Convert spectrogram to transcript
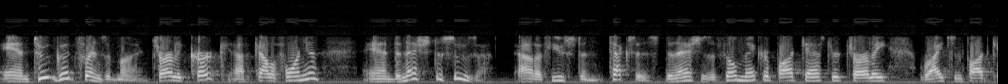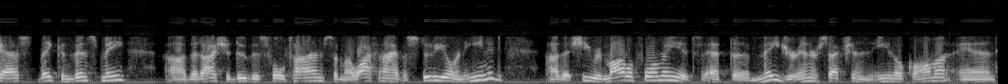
And two good friends of mine, Charlie Kirk out of California and Dinesh D'Souza out of Houston, Texas. Dinesh is a filmmaker, podcaster. Charlie writes and podcasts. They convinced me uh, that I should do this full time. So my wife and I have a studio in Enid uh, that she remodeled for me. It's at the major intersection in Enid, Oklahoma. And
